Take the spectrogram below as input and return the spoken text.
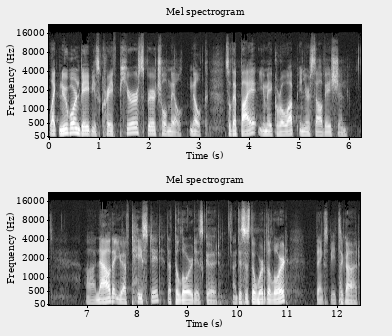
Like newborn babies, crave pure spiritual milk, milk, so that by it you may grow up in your salvation. Uh, now that you have tasted that the Lord is good. Uh, this is the word of the Lord. Thanks be to God.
